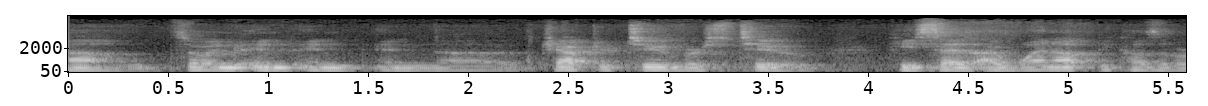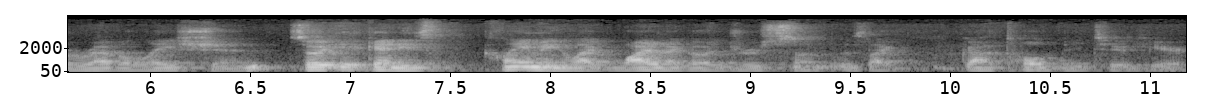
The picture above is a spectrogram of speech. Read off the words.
Um, so in in in, in uh, chapter two, verse two, he says, "I went up because of a revelation." So again, he's claiming like, "Why did I go to Jerusalem?" It was like God told me to here.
